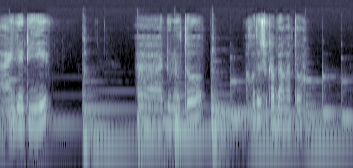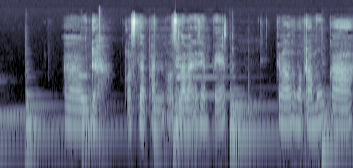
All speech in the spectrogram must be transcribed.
Nah jadi dulu tuh aku tuh suka banget tuh uh, udah kelas 8 kelas 8 SMP kenal sama pramuka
